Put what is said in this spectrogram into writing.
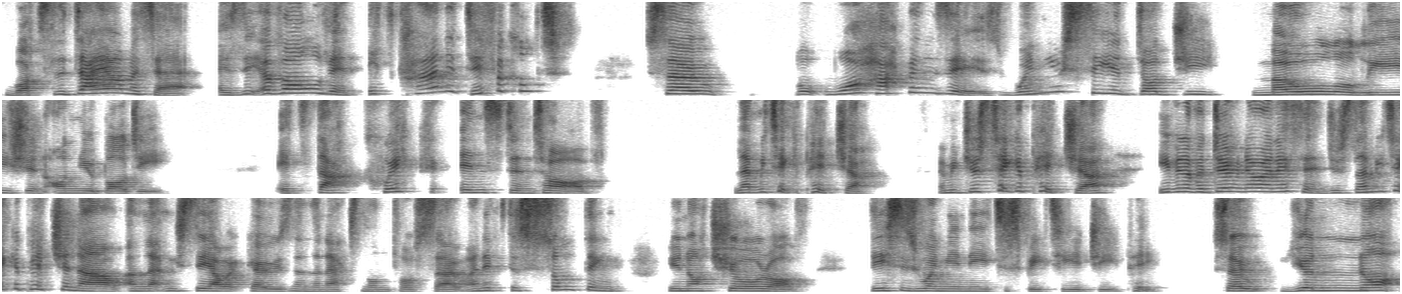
What's the diameter? Is it evolving? It's kind of difficult. So, but what happens is when you see a dodgy mole or lesion on your body, it's that quick instant of, let me take a picture. Let me just take a picture. Even if I don't know anything, just let me take a picture now and let me see how it goes in the next month or so. And if there's something you're not sure of, this is when you need to speak to your GP. So you're not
